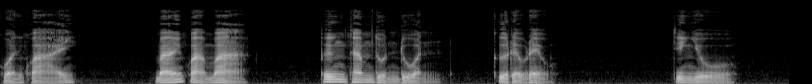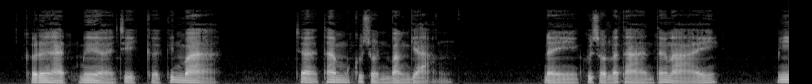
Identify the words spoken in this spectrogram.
ขวนขวาย หมายความว่า พึงทำด่วนด่วนคือเร็วๆจริงอยู่กระหัดเมื่อจิตเกิดขึ้นว่า จะทำกุศลบางอย่าง ในกุศลทานทั้งหลาย มี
